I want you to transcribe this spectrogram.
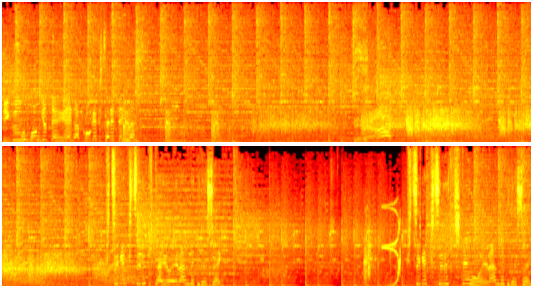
自軍本拠点 A が攻撃されていますする地点を選んでください。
